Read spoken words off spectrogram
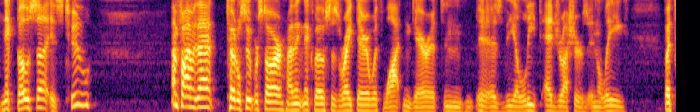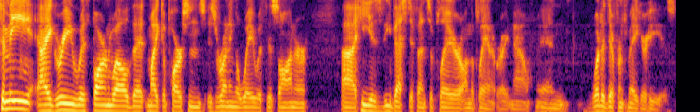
Nick Bosa is two. I'm fine with that. Total superstar. I think Nick Bosa is right there with Watt and Garrett and as the elite edge rushers in the league. But to me, I agree with Barnwell that Micah Parsons is running away with this honor. Uh, he is the best defensive player on the planet right now, and what a difference maker he is.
